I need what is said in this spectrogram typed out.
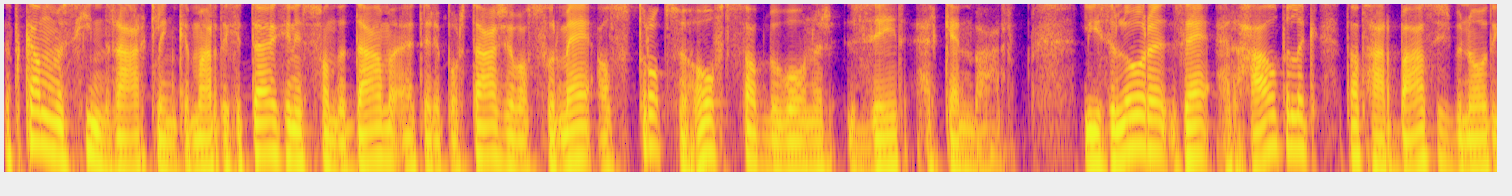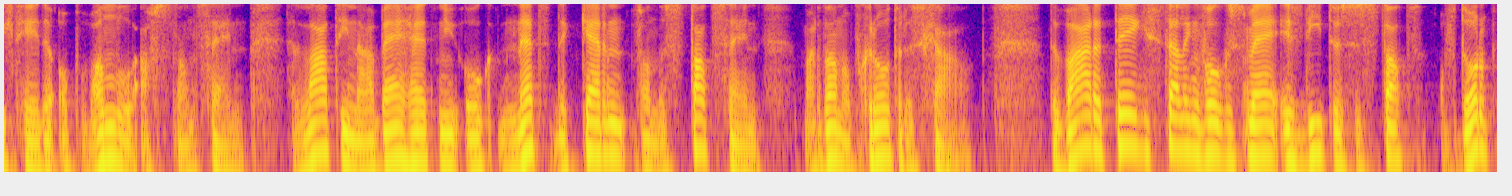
Het kan misschien raar klinken, maar de getuigenis van de dame uit de reportage was voor mij als trotse hoofdstadbewoner zeer herkenbaar. Lieselore zei herhaaldelijk dat haar basisbenodigdheden op wandelafstand zijn. En laat die nabijheid nu ook net de kern van de stad zijn, maar dan op grotere schaal. De ware tegenstelling volgens mij is die tussen stad of dorp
